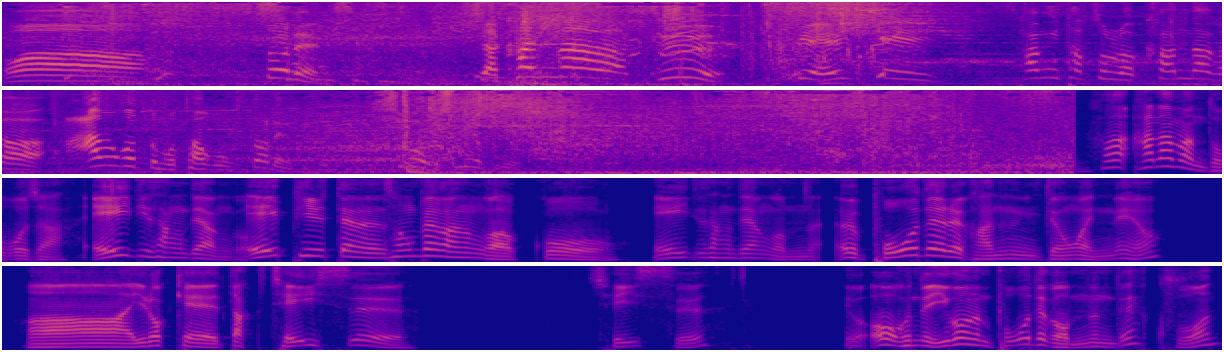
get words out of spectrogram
와. 서렌. 진짜 칸나 그, 그 LCK 상위 top솔러 칸나가 아무것도 못하고 서렌. 15, 16킬. 하나, 하나 만 더 보자. AD 상대한 거. AP일 때는 성배 가는 거 같고 AD 상대한 거 없나? 여기 보호대를 가는 경우가 있네요 아 이렇게 딱 제이스 제이스? 어 근데 이거는 보호대가 없는데? 구원?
